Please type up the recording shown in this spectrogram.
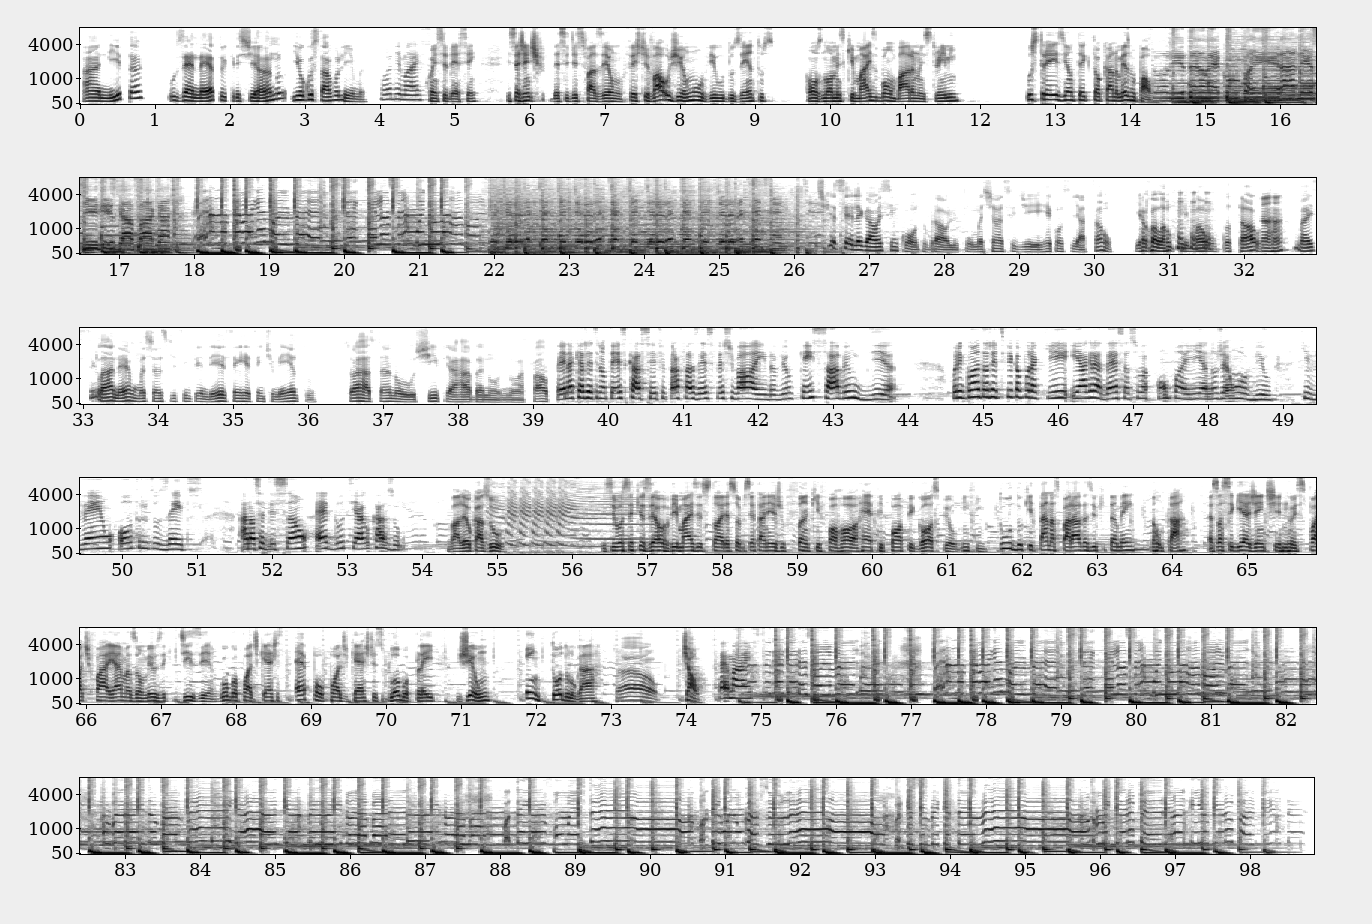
A Anitta, o Zé Neto e Cristiano e o Gustavo Lima. Bom demais. Coincidência, hein? E se a gente decidisse fazer um Festival G1 Ouviu 200 com os nomes que mais bombaram no streaming, os três iam ter que tocar no mesmo palco. Solidão é companheira nesse risca-faca. Acho que ia ser legal esse encontro, Braulio, assim, uma chance de reconciliação. Ia rolar um climão total, Aham. mas sei lá, né? Uma chance de se entender sem ressentimento, só arrastando o chifre e a raba no, no asfalto. Pena que a gente não tem esse cacife para fazer esse festival ainda, viu? Quem sabe um dia. Por enquanto, a gente fica por aqui e agradece a sua companhia no G1 Ouviu. Que venham outros 200. A nossa edição é do Tiago Cazu. Valeu, Kazu! E se você quiser ouvir mais histórias sobre sertanejo, funk, forró, rap, pop, gospel, enfim, tudo que tá nas paradas e o que também não tá, é só seguir a gente no Spotify, Amazon Music, Deezer, Google Podcasts, Apple Podcasts, Globoplay, G1, em todo lugar. Tchau! Tchau! Até mais!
